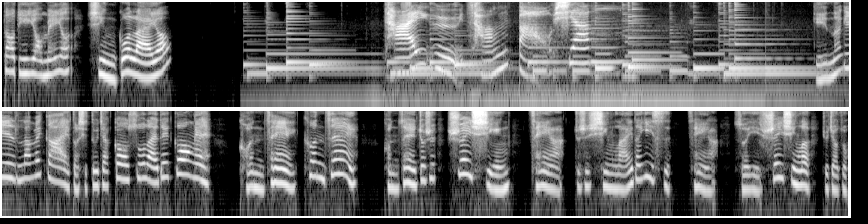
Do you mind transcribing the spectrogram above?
到底有没有醒过来哟？彩雨藏宝箱。今仔日咱要讲的，就是拄只故事内底讲的“困醒”，困醒，困醒就是睡醒，醒啊就是醒来的意思，醒啊。所以睡醒了就叫做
